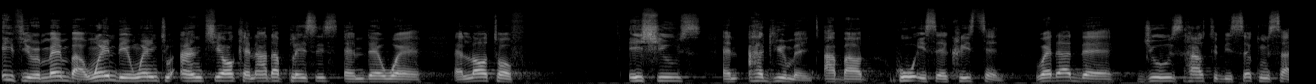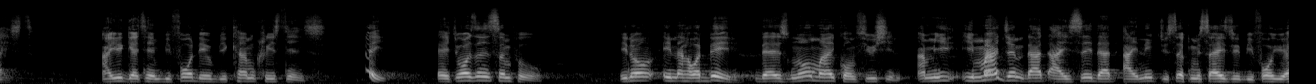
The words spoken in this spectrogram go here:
If you remember, when they went to Antioch and other places, and there were a lot of issues and argument about who is a Christian, whether the Jews have to be circumcised. Are you getting before they become Christians? Hey, it wasn't simple. You know, in our day, there's no my confusion. I mean, imagine that I say that I need to circumcise you before you.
